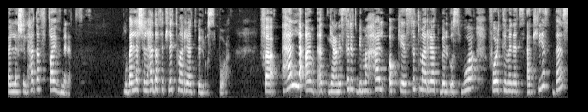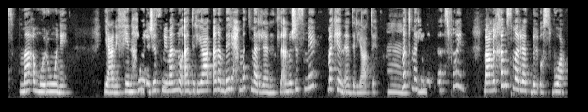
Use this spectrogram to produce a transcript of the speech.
بلش الهدف 5 minutes. وبلش الهدف ثلاث مرات بالأسبوع. فهلأ يعني صرت بمحل okay ست مرات بالأسبوع 40 minutes at least. بس مع مرونة. يعني في نهار جسمي منه قادر يعطي أنا امبارح ما تمرنت لأنه جسمي ما كان قادر يعطي ما تمرنت that's fine بعمل خمس مرات بالأسبوع.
